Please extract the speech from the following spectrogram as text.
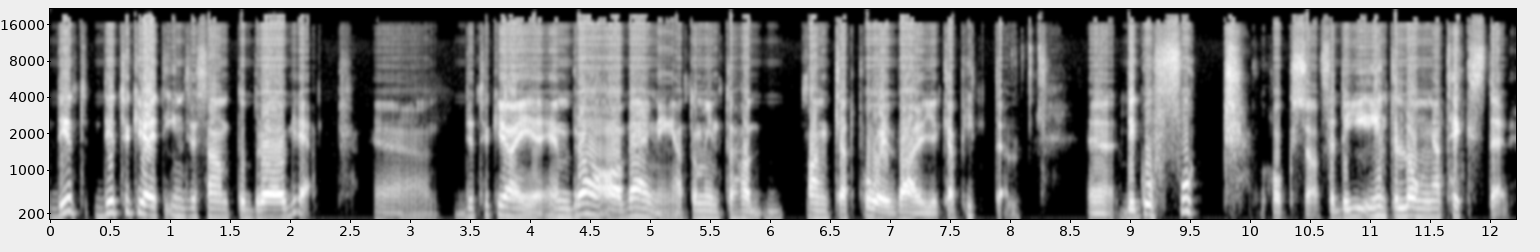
det, det tycker jag är ett intressant och bra grepp. Eh, det tycker jag är en bra avvägning att de inte har bankat på i varje kapitel. Eh, det går fort också för det är inte långa texter.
